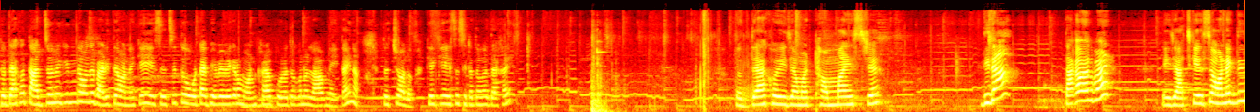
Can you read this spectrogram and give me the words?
তো দেখো, তার জন্য কিন্তু আমাদের বাড়িতে অনেকেই এসেছে। তো ওটা ভেবে ভেবে কেন মন খারাপ করে তো কোনো লাভ নেই, তাই না? তো চলো, কে কে এসে সেটা তোমাদের দেখাই। তো দেখো, এই যে আমার ঠাম্মা এসছে। দিদা! তাকাও একবার। এই যে আজকে এসছে অনেক দিন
